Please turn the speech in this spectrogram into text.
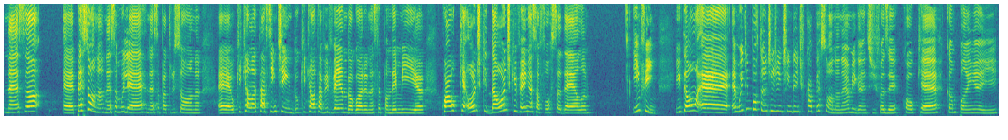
nessa é, persona nessa mulher, nessa patriciona, é, o que, que ela tá sentindo, o que, que ela tá vivendo agora nessa pandemia, qual que, onde que, da onde que vem essa força dela. Enfim, então é, é muito importante a gente identificar a persona, né, amiga, antes de fazer qualquer campanha aí.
